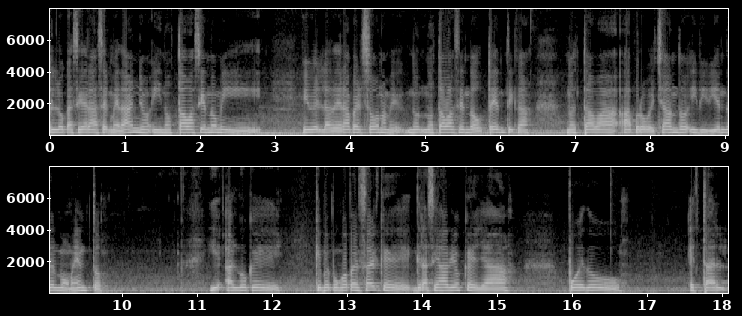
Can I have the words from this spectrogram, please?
lo que hacía era hacerme daño y no estaba haciendo mi, mi verdadera persona, no, no estaba siendo auténtica, no estaba aprovechando y viviendo el momento. Y es algo que, me pongo a pensar que gracias a Dios que ya puedo estar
